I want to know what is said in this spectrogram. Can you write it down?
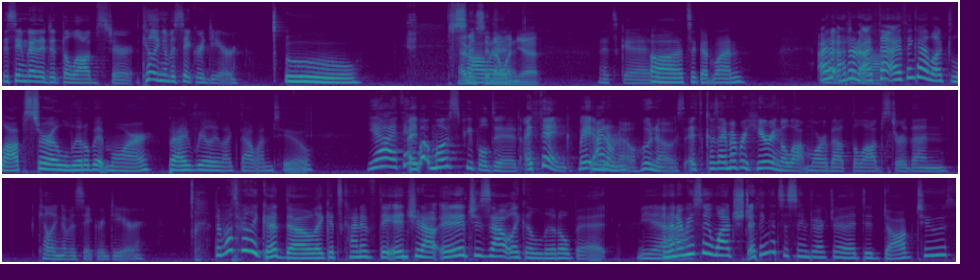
The same guy that did The Lobster, Killing of a Sacred Deer. Ooh, I haven't seen that one yet. That's good. Oh, that's a good one. I I, I don't know. I, th- I think I liked Lobster a little bit more, but I really like that one too. Yeah, I think I- what most people did. I think. May I don't Mhm. know. Who knows? It's because I remember hearing a lot more about the lobster than Killing of a Sacred Deer. They're both really good though. Like it's kind of they inch it out. It inches out like a little bit. Yeah. And then I recently watched. I think it's the same director that did Dogtooth.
